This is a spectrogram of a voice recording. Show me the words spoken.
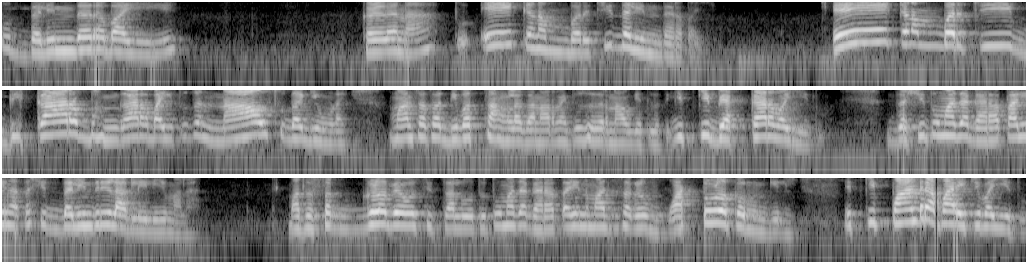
तू दलिंदर बाई. कळलं ना? तू एक नंबरची दलिंदर बाई. एक नंबरची भिकार भंगार बाई. तुझं नाव सुद्धा घेऊ नये. माणसाचा दिवस चांगला जाणार नाही तुझं जर नाव घेतलं तर. इतकी बेकार बाई आहे तू. जशी तू माझ्या घरात आली ना तशी दलिंद्री लागलेली आहे मला. माझं सगळं व्यवस्थित चालू होतं. तू माझ्या घरात आली ना माझं सगळं वाटोळं करून गेली. इतकी पांढऱ्या पायाची बाई आहे तू.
